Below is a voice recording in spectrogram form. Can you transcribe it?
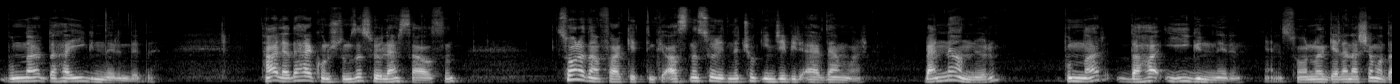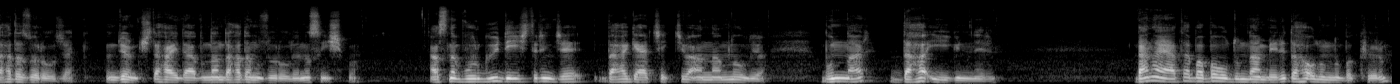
bunlar daha iyi günlerin dedi. Hala da her konuştuğumuzda söyler sağ olsun. Sonradan fark ettim ki aslında söylediğinde çok ince bir erdem var. Ben ne anlıyorum? Bunlar daha iyi günlerin. Yani sonra gelen aşama daha da zor olacak. Diyorum ki işte hayda bundan daha da mı zor oluyor? Nasıl iş bu? Aslında vurguyu değiştirince daha gerçekçi ve anlamlı oluyor. Bunlar daha iyi günlerin. Ben hayata baba olduğumdan beri daha olumlu bakıyorum.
